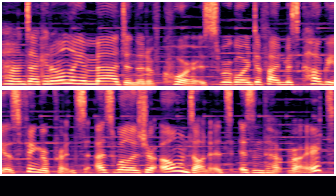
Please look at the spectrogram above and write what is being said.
And I can only imagine that, of course, we're going to find Miss Kaguya's fingerprints as well as your own on it, isn't that right?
